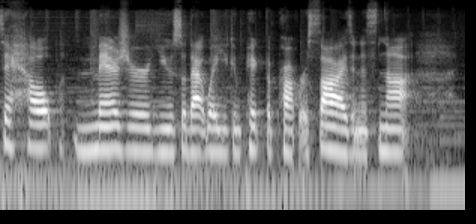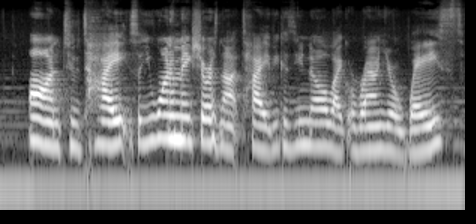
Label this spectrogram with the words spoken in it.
to help measure you so that way you can pick the proper size and it's not on too tight. So you want to make sure it's not tight because you know like around your waist,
